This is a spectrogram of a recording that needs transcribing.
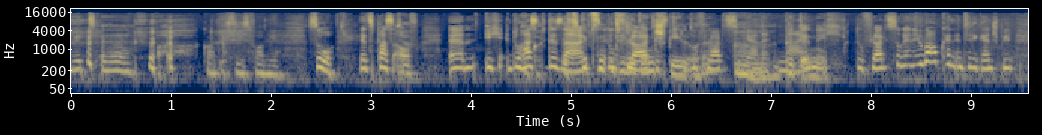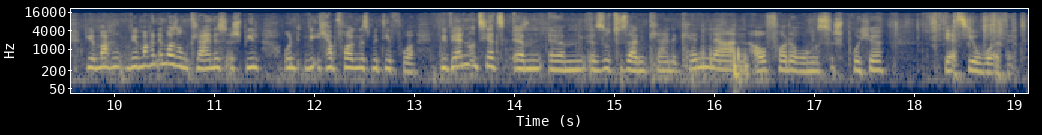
mit, äh, oh Gott, ich sehe es vor mir. So, jetzt pass auf. Ähm, ich, du hast Oh Gott, gesagt, jetzt gibt's ein du Intelligenzspiel, flirtest, oder? du flirtest so Ah, gerne. bitte Nein, nicht. Du flirtest so gerne. Überhaupt kein Intelligenzspiel. Wir machen, wir machen immer so ein kleines Spiel und ich habe Folgendes mit dir vor. Wir werden uns jetzt ähm, ähm, sozusagen kleine Kennenlernen, Aufforderungssprüche. Yes, you're worth it.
